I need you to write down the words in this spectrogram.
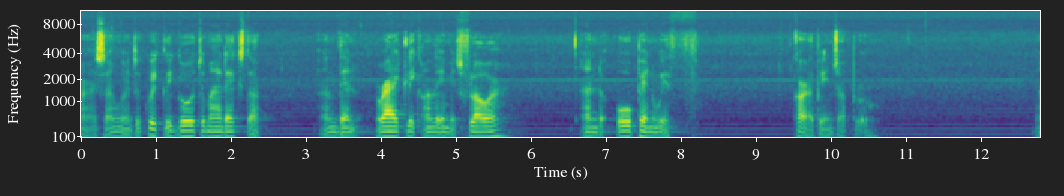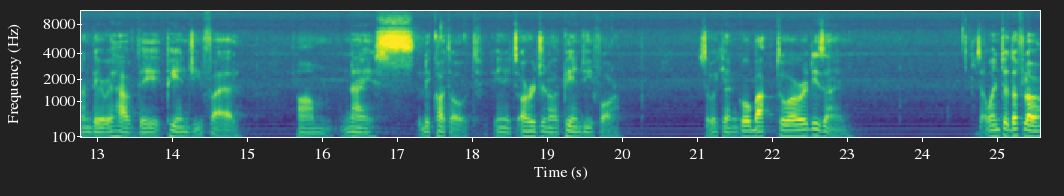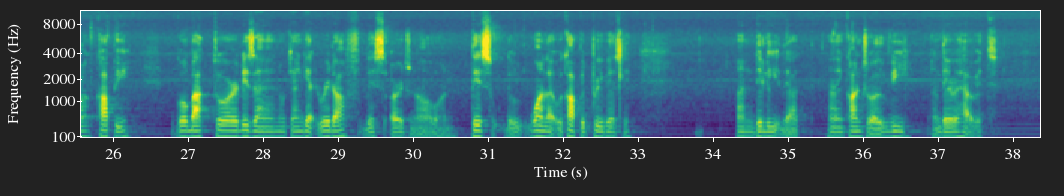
Alright so I'm going to quickly go to my desktop and then right click on the image flower and open with Corel Paint Pro and there we have the PNG file. Um, nicely cut out in its original PNG form. So we can go back to our design. So I went to the floor copy go back to our design. We can get rid of this original one. This the one that we copied previously. And delete that. And then control V and there we have it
